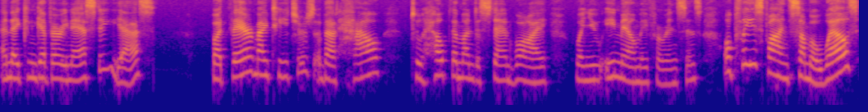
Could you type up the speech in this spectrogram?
And they can get very nasty, yes, but they're my teachers about how to help them understand why. When you email me, for instance, oh, please find Summer Wells.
